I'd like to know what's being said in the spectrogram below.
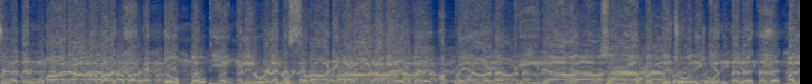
ജൂതന്മാരാണ് അവർ എന്റെ ഉമ്മത്തീങ്ങളിലുള്ള നസ്രാണികളാണ് അവർ അപ്പയാണ് സഹാബത്ത് ചോദിക്കുന്നത് മൽ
